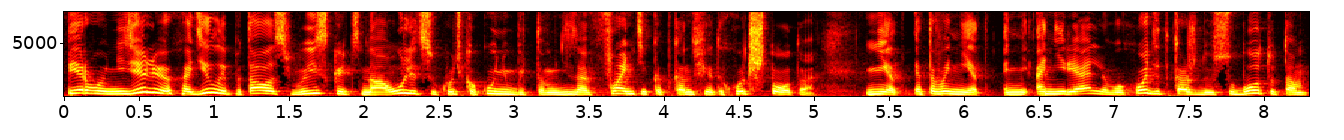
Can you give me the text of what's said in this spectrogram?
Первую неделю я ходила и пыталась выискать на улице хоть какую-нибудь там, не знаю, фантик от конфеты, хоть что-то. Нет, этого нет. Они, они реально выходят каждую субботу там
